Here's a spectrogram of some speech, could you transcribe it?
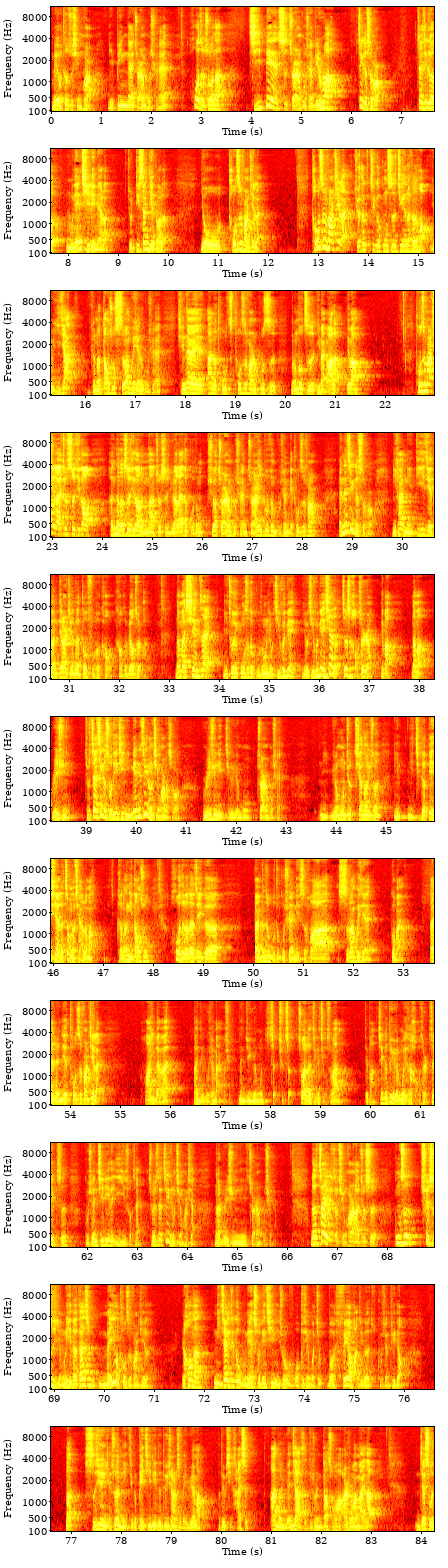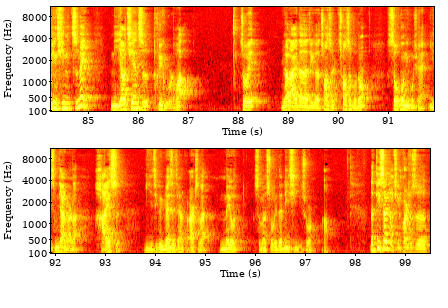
没有特殊情况，你不应该转让股权，或者说呢，即便是转让股权，比如说啊，这个时候在这个五年期里面了，就是第三阶段了，有投资方进来，投资方进来觉得这个公司经营的很好，有溢价。可能当初十万块钱的股权，现在按照投投资方的估值，能都值一百万了，对吧？投资方进来就涉及到，很可能涉及到什么呢？就是原来的股东需要转让股权，转让一部分股权给投资方。哎，那这个时候，你看你第一阶段、第二阶段都符合考考核标准了，那么现在你作为公司的股东有机会变有机会变现了，这是好事儿啊，对吧？那么允许你就在这个锁定期，你面对这种情况的时候，允许你这个员工转让股权。你员工就相当于说，你你这个变现了，挣到钱了嘛？可能你当初获得的这个百分之五的股权，你是花十万块钱购买的，但人家投资方进来花一百万把你股权买过去，那你这员工赚就赚赚了这个九十万嘛，对吧？这个对员工也是好事儿，这也是股权激励的意义所在。所以在这种情况下，那允许你转让股权。那再有一种情况呢，就是公司确实是盈利的，但是没有投资方进来。然后呢，你在这个五年锁定期，你说我不行，我就我非要把这个股权退掉，那实际上也算你这个被激励的对象是违约嘛？啊，对不起，还是按照原价值，比如说你当初花二十万买的，你在锁定期之内，你要坚持退股的话，作为原来的这个创始创始股东收购你股权，以什么价格呢？还是以这个原始价格二十万，没有什么所谓的利息一说啊？那第三种情况就是。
